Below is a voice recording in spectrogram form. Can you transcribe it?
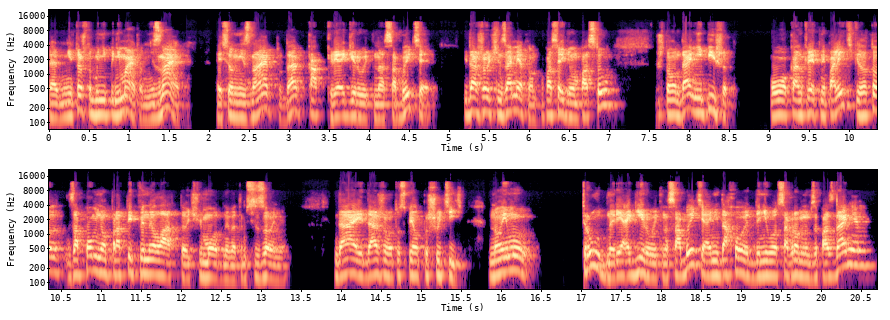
Не то чтобы не понимает, он не знает. Если он не знает, то да, как реагировать на события. И даже очень заметно, он по последнему посту, что он да, не пишет о конкретной политике, зато запомнил про тыквенный латте, очень модный в этом сезоне. Да, и даже вот успел пошутить. Но ему трудно реагировать на события, они доходят до него с огромным запозданием.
